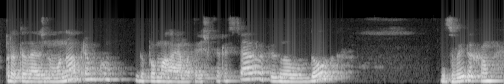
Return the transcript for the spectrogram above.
в протилежному напрямку, допомагаємо трішки розтягувати, знову вдох з видихом.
